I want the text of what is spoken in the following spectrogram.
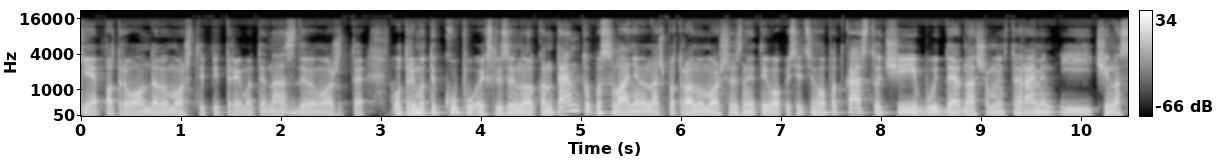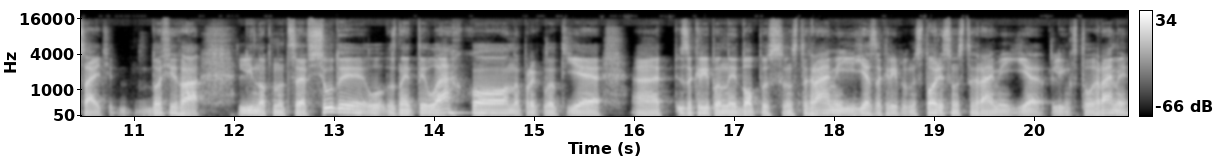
є Patreon, де ви можете підтримати нас, де ви можете отримати купу ексклюзивного контенту. Посилання на наш патрон ви можете знайти в описі цього подкасту, чи будь-де в нашому інстаграмі і чи на сайті. Дофіга лінок на це всюди. Знайти легко. Наприклад, є е, закріплений допис в інстаграмі, є закріплений сторіс в інстаграмі, є лінк в телеграмі.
